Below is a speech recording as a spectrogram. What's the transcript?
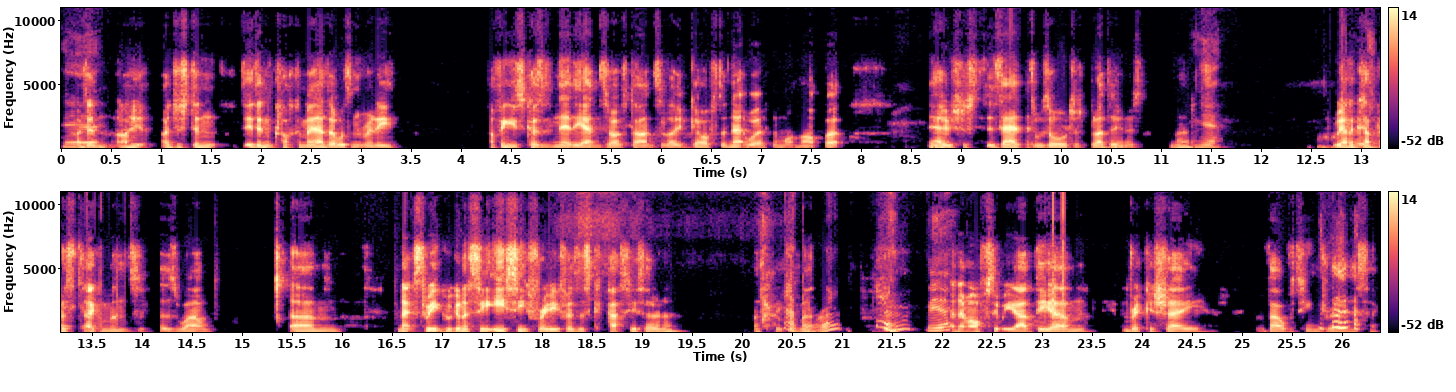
Yeah. I didn't. I I just didn't. It didn't clock in my head. I wasn't really. I think it's because it's near the end, so I was starting to like go off the network and whatnot. But yeah, it was just his head was all just bloody and it's mad. Yeah. We had a couple of segments as well. Um, next week we're going to see EC3 versus Cassius Ohno. That's pretty good, Happy, man. right? Mhm, Yeah. And then obviously we had the um, Ricochet Velveteen Dream segment.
